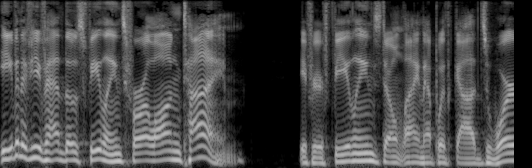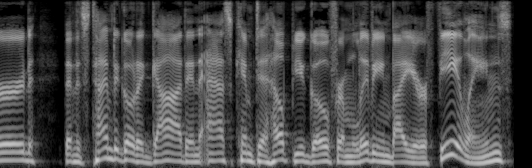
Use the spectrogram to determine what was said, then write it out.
even if you've had those feelings for a long time. If your feelings don't line up with God's word, then it's time to go to God and ask him to help you go from living by your feelings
